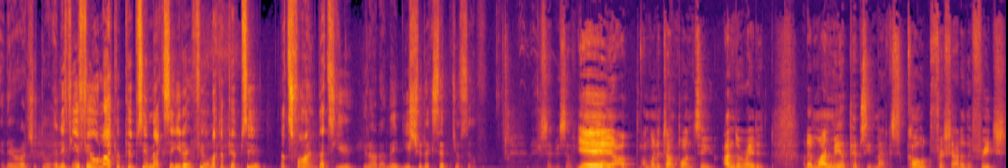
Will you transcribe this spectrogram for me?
and everyone should do it. And if you feel like a Pepsi Max and you don't feel like a Pepsi, that's fine. That's you. You know what I mean? You should accept yourself. Accept yourself. Yeah, I'm going to jump on to underrated. I don't mind me a Pepsi Max, cold, fresh out of the fridge.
